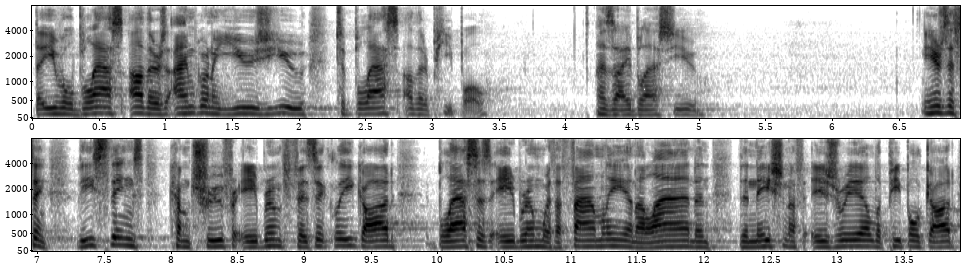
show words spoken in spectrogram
That you will bless others. I'm going to use you to bless other people as I bless you. Here's the thing these things come true for Abram physically. God blesses Abram with a family and a land and the nation of Israel, the people God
